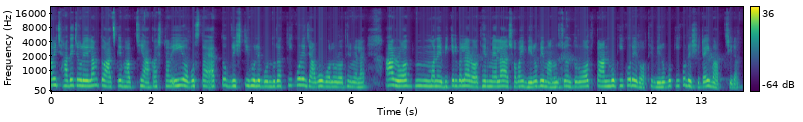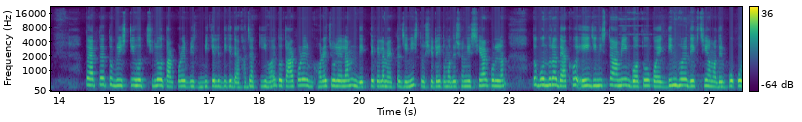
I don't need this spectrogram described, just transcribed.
আমি ছাদে চলে এলাম, তো আজকে ভাবছি আকাশটার এই অবস্থা, এত বৃষ্টি হলে বন্ধুরা কি করে যাব বলো রথের মেলায়? আর রথ মানে বিকেলবেলা রথের মেলা, সবাই বেরোবে মানুষজন, তো রথ টানবো কী করে, রথে বেরোবো কী করে সেটাই ভাবছিলাম। তো এত এত বৃষ্টি হচ্ছিল, তারপরে বিকেলের দিকে দেখা যাক কী হয়। তো তারপরে ঘরে চলে এলাম, দেখতে পেলাম একটা জিনিস, তো সেটাই তোমাদের সঙ্গে শেয়ার করলাম। তো বন্ধুরা দেখো, এই জিনিসটা আমি গত কয়েকদিন ধরে দেখছি আমাদের পোকোর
